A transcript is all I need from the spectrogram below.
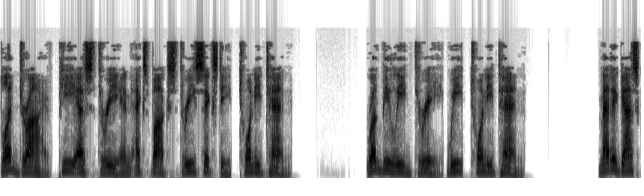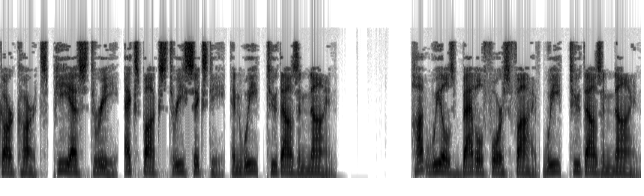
Blood Drive, PS3 and Xbox 360, 2010 Rugby League 3 Wii, 2010 Madagascar Kartz PS3, Xbox 360, and Wii, 2009 Hot Wheels Battle Force 5 Wii, 2009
